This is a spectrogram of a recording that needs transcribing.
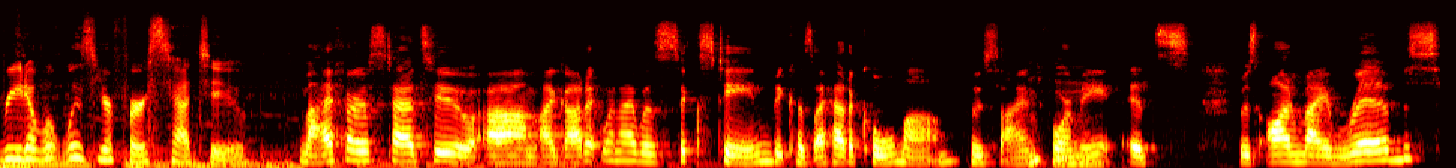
Rita, what was your first tattoo? My first tattoo, um, I got it when I was 16 because I had a cool mom who signed mm-hmm. for me. Mm-hmm. It's it was on my ribs.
